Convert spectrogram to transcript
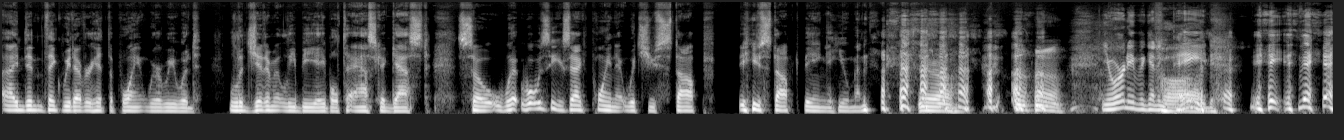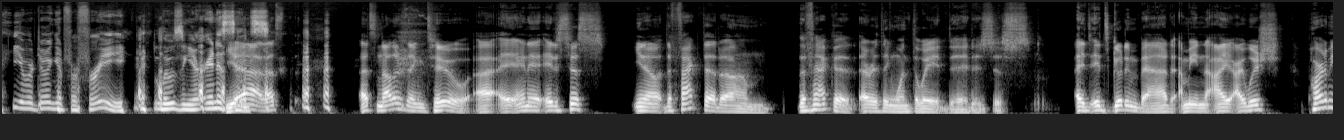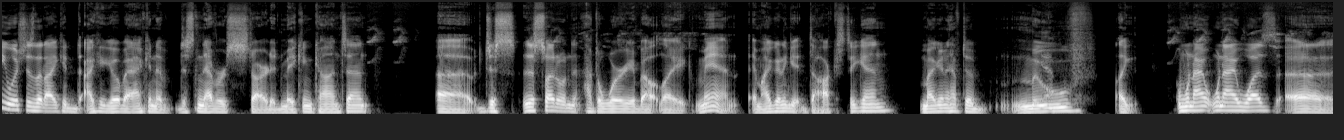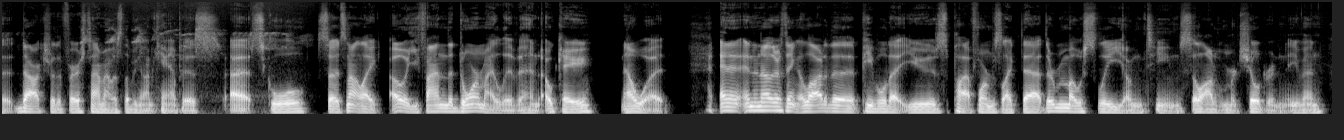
I didn't think we'd ever hit the point where we would legitimately be able to ask a guest. So what what was the exact point at which you stop you stopped being a human? Yeah. You weren't even getting paid. you were doing it for free, losing your innocence. yeah, that's that's another thing too. Uh, and it, it's just you know the fact that um the fact that everything went the way it did is just it, it's good and bad. I mean, I I wish part of me wishes that I could I could go back and have just never started making content. Uh, just just so I don't have to worry about like, man, am I gonna get doxxed again? Am I gonna have to move? Like when I when I was uh doxxed for the first time, I was living on campus at school, so it's not like, oh, you find the dorm I live in. Okay, now what? And and another thing, a lot of the people that use platforms like that, they're mostly young teens. A lot of them are children, even.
